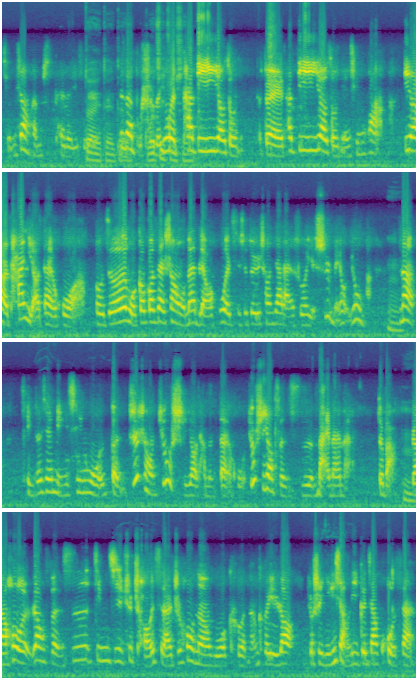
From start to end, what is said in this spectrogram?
形象很匹配的一些人。对对对。现在不是的，因为他第一要走，对他第一要走年轻化，第二他也要带货啊，否则我高高在上，我卖不了货，其实对于商家来说也是没有用嘛。嗯。那请这些明星，我本质上就是要他们带货，就是要粉丝买买买。对吧？然后让粉丝经济去炒起来之后呢，我可能可以让就是影响力更加扩散。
